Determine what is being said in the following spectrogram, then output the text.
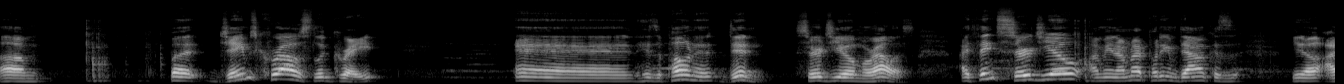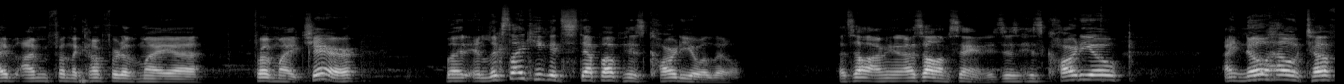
um, but James Krause looked great, and his opponent didn't. Sergio Moraes. I think Sergio. I mean, I'm not putting him down because, you know, I I'm from the comfort of my uh, from my chair but it looks like he could step up his cardio a little. That's all. I mean, that's all I'm saying. It's just his cardio. I know how tough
